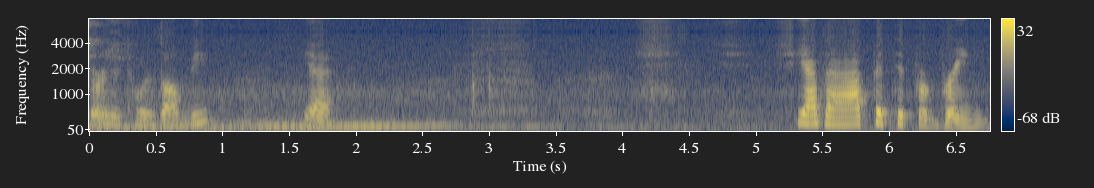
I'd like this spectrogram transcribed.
turned into a zombie. Yeah. She has an appetite for brains.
